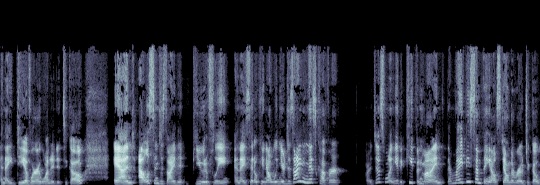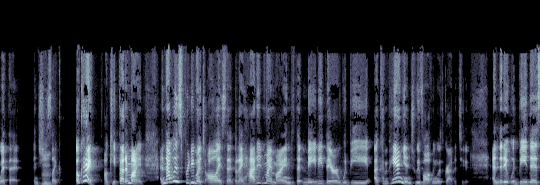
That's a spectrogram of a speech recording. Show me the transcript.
an idea of where I wanted it to go. And Allison designed it beautifully. And I said, okay, now when you're designing this cover, I just want you to keep in mind there might be something else down the road to go with it. And she's mm. like, okay, I'll keep that in mind. And that was pretty much all I said. But I had it in my mind that maybe there would be a companion to Evolving with Gratitude and that it would be this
